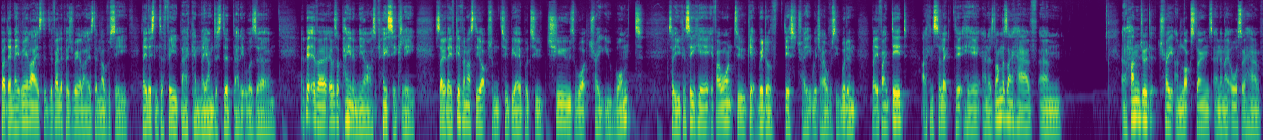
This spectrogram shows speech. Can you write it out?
But then they realized, the developers realized, and obviously they listened to feedback and they understood that it was a, a bit of a, it was a pain in the ass basically. So they've given us the option to be able to choose what trait you want so you can see here, if I want to get rid of this trait, which I obviously wouldn't, but if I did, I can select it here. And as long as I have um, 100 trait unlock stones, and then I also have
